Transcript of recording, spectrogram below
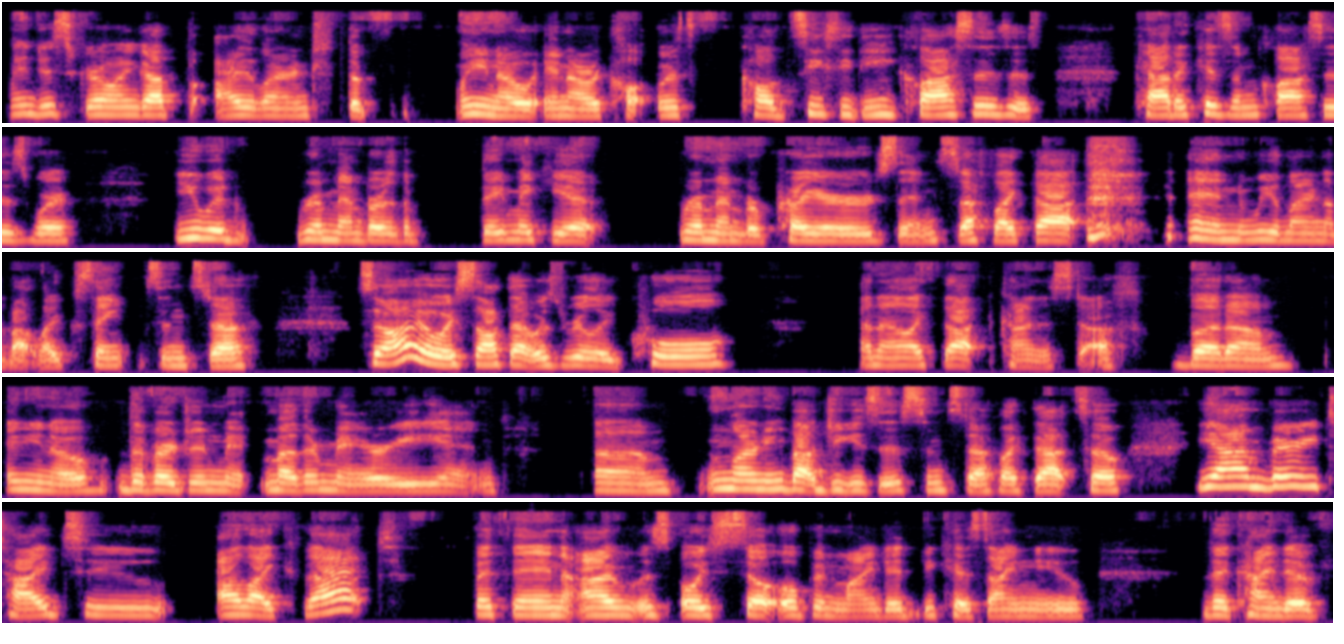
And just growing up, I learned the you know in our it was called CCD classes is catechism classes where you would remember the they make you remember prayers and stuff like that and we learn about like saints and stuff. So i always thought that was really cool and i like that kind of stuff. But um and you know the virgin mother mary and um learning about jesus and stuff like that. So yeah i'm very tied to i like that but then i was always so open-minded because i knew the kind of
